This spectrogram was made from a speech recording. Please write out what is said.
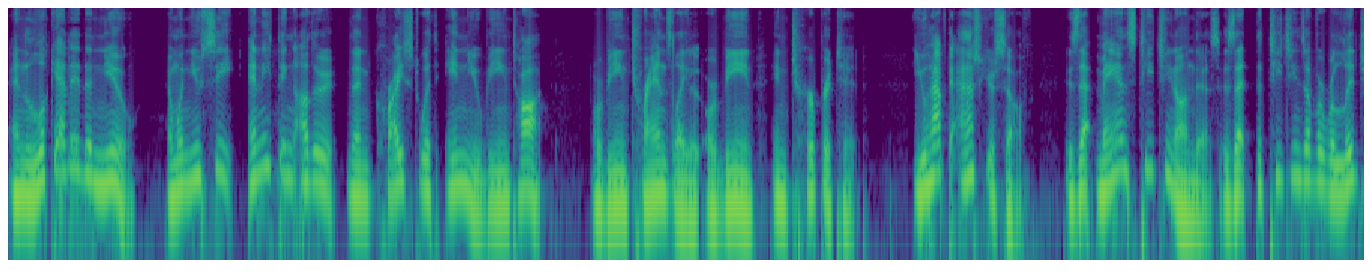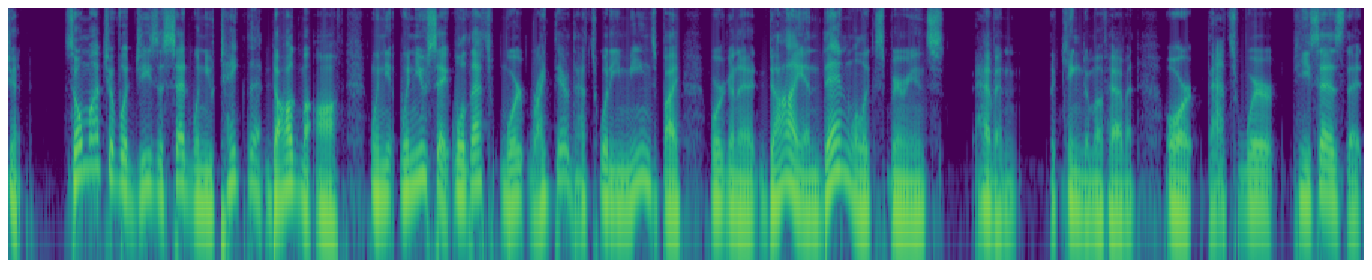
and look at it anew. And when you see anything other than Christ within you being taught, or being translated, or being interpreted, you have to ask yourself is that man's teaching on this? Is that the teachings of a religion? So much of what Jesus said when you take that dogma off, when you when you say, well, that's right there, that's what he means by we're gonna die and then we'll experience heaven, the kingdom of heaven. Or that's where he says that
